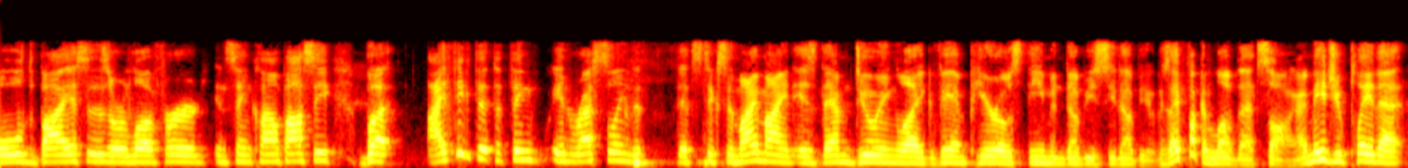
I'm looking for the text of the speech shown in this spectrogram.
old biases or love for insane clown posse. But I think that the thing in wrestling that that sticks in my mind is them doing like Vampiro's theme in WCW because I fucking love that song. I made you play that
